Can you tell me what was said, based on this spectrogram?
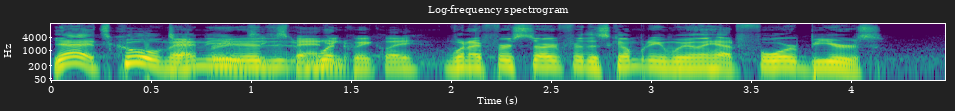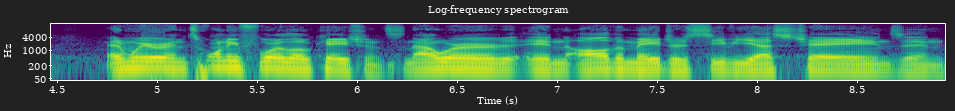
Yeah, it's cool, man. Tap rooms You- expanding when, quickly. When I first started for this company, we only had four beers, and we were in 24 locations. Now we're in all the major CVS chains and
